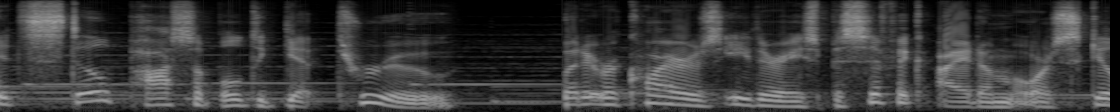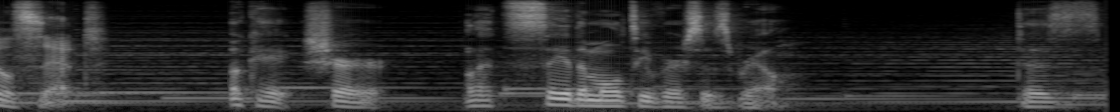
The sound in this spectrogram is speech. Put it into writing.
It's still possible to get through, but it requires either a specific item or skill set. Okay, sure. Let's say the multiverse is real. Does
